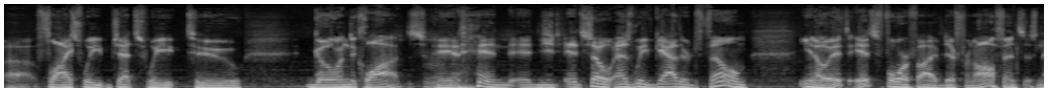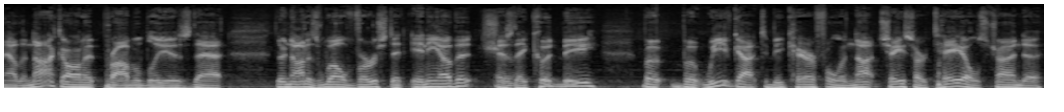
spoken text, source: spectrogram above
uh, fly sweep, jet sweep to go into quads. And, and, and, so as we've gathered film, you know, it, it's four or five different offenses. Now, the knock on it probably is that they're not as well versed at any of it as they could be. But but we've got to be careful and not chase our tails trying to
